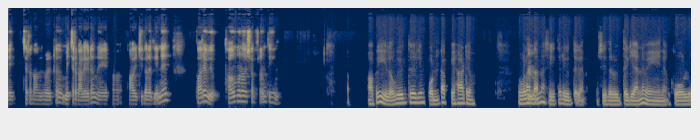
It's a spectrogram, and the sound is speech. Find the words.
මෙච්චර කල්වලට මෙච්චර කාලකට මේ පාවිච්චි කළ තියෙන පරවියෝ තවමනා ශක්්‍රන් තියෙන් අපි ලෝක යුද්ධලින් පොඩ්ඩක් එහාටම ඕලන් දන්න සීතර යුද්ධ ගැන. සිතර යුද්ධ කියන්න මේ කෝල්ලු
